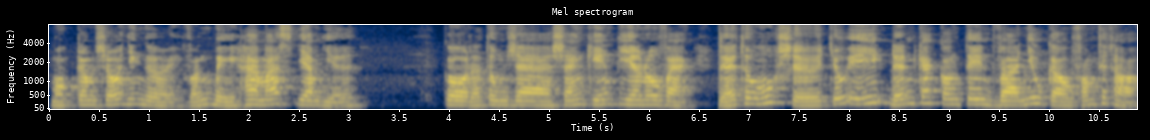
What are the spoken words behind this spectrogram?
một trong số những người vẫn bị Hamas giam giữ. Cô đã tung ra sáng kiến piano vàng để thu hút sự chú ý đến các con tin và nhu cầu phóng thích họ.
